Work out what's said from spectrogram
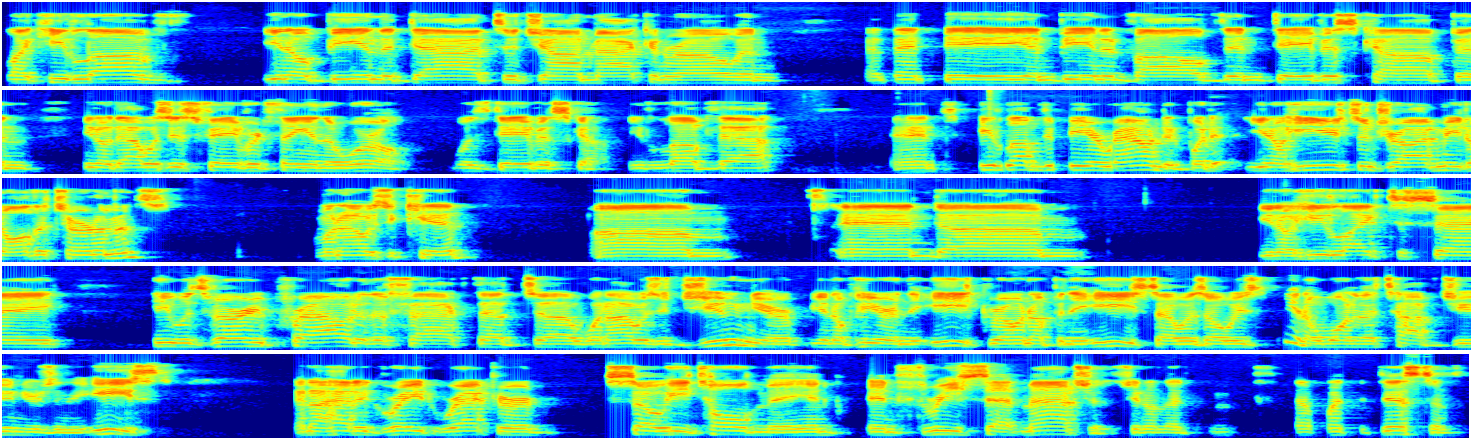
Like he loved, you know, being the dad to John McEnroe and, and then me and being involved in Davis Cup. And, you know, that was his favorite thing in the world was Davis Cup. He loved that. And he loved to be around it. But, you know, he used to drive me to all the tournaments when I was a kid. Um, and, um, you know, he liked to say he was very proud of the fact that uh, when I was a junior, you know, here in the East, growing up in the East, I was always, you know, one of the top juniors in the East. And I had a great record, so he told me, in, in three set matches, you know, that, that went the distance.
